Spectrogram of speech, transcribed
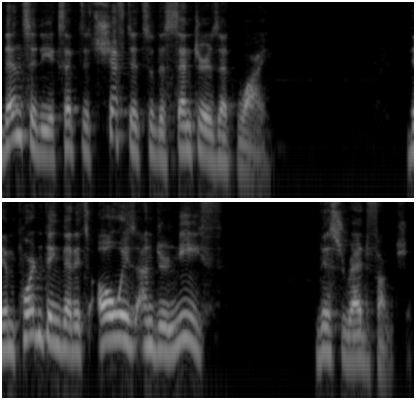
density, except it's shifted so the center is at y. The important thing that it's always underneath this red function.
